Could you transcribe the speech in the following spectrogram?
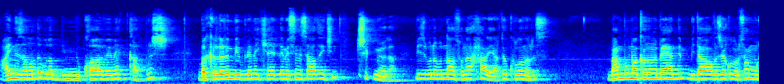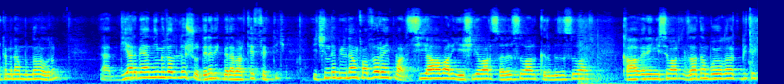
Aynı zamanda bu da bir mukavemet katmış. Bakırların birbirlerine kenetlemesini sağladığı için çıkmıyor da. Biz bunu bundan sonra her yerde kullanırız. Ben bu makaronu beğendim. Bir daha alacak olursam muhtemelen bundan alırım. Yani diğer beğendiğim özelliği de şu. Denedik beraber test ettik. İçinde birden fazla renk var. Siyahı var, yeşili var, sarısı var, kırmızısı var, kahverengisi var. Zaten boy olarak bir tek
